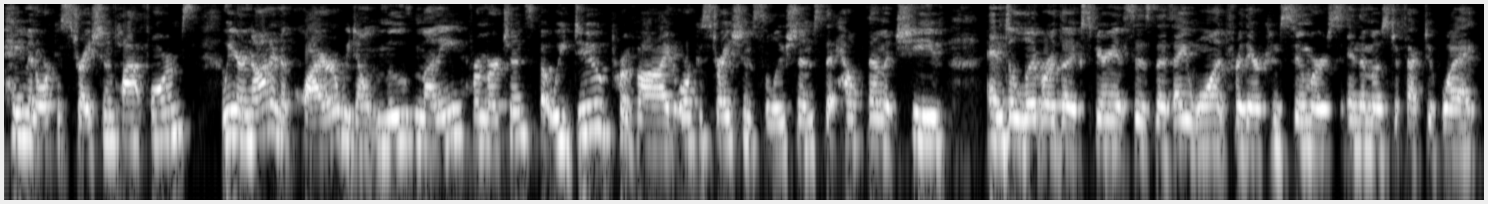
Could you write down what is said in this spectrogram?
payment orchestration platforms. We are not an acquirer. We don't move money for merchants, but we do provide orchestration solutions that help them achieve and deliver the experiences that they want for their consumers in the most effective way.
